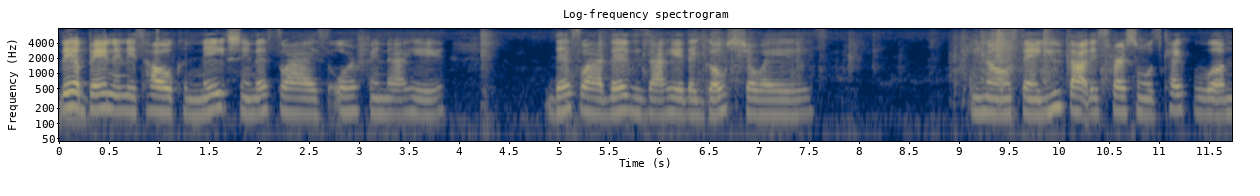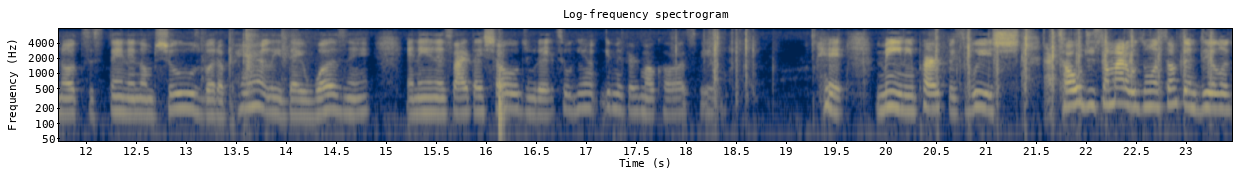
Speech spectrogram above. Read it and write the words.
They abandoned this whole connection. That's why it's orphaned out here. That's why they're just out here. They ghost your ass. You know what I'm saying? You thought this person was capable enough to stand in them shoes, but apparently they wasn't. And then it's like they showed you that too. Give, give me three more cards. Hit meaning, purpose, wish. I told you somebody was doing something dealing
